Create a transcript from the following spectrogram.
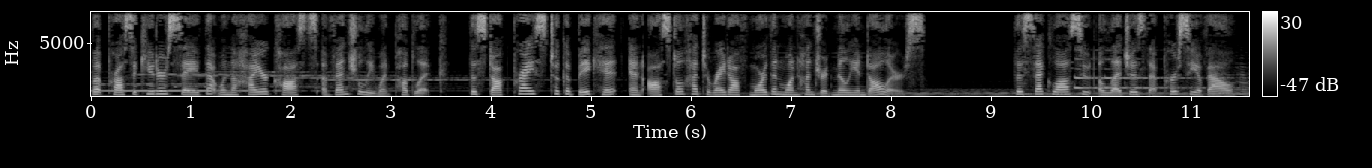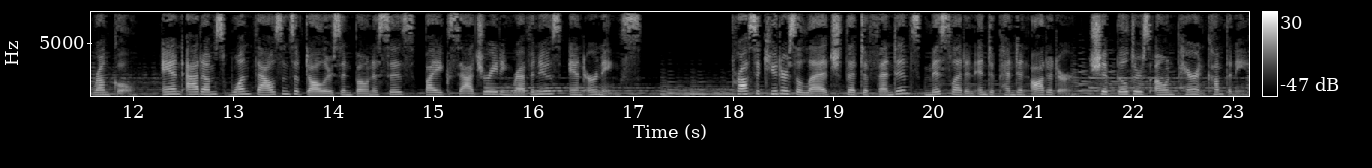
But prosecutors say that when the higher costs eventually went public, the stock price took a big hit and Austal had to write off more than $100 million. The SEC lawsuit alleges that Perciavalle, Runkel, and Adams won thousands of dollars in bonuses by exaggerating revenues and earnings. Prosecutors allege that defendants misled an independent auditor, shipbuilder's own parent company,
